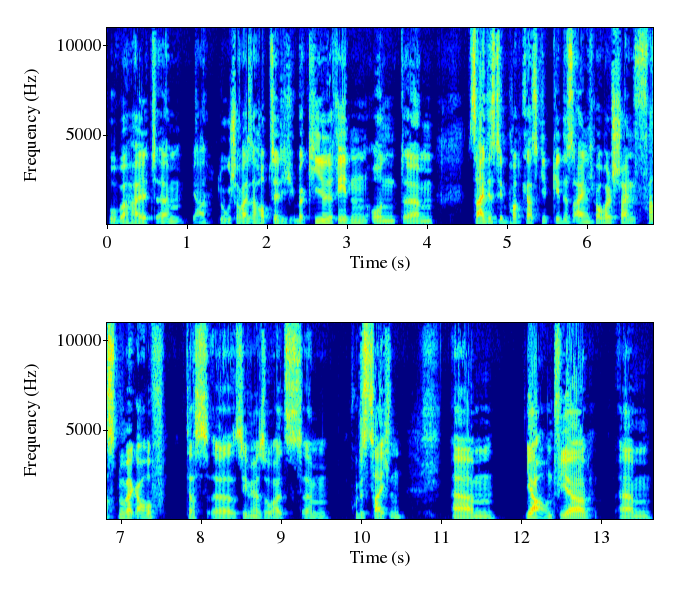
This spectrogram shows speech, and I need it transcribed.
wo wir halt ähm, ja logischerweise hauptsächlich über Kiel reden und ähm, seit es den Podcast gibt, geht es eigentlich bei Holstein fast nur bergauf. Das äh, sehen wir so als ähm, gutes Zeichen. Ähm, ja, und wir ähm,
